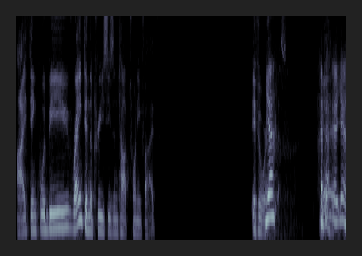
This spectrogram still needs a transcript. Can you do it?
I think would be ranked in the preseason top 25. If it were Yeah. FBS. I Yeah. thi- yeah,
